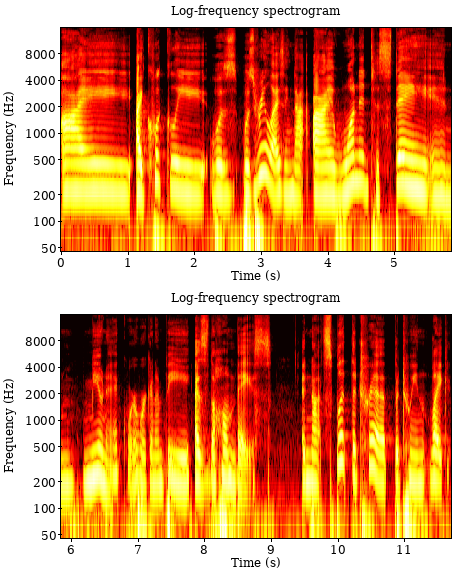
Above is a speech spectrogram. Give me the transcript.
i i quickly was was realizing that i wanted to stay in munich where we're going to be as the home base and not split the trip between like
